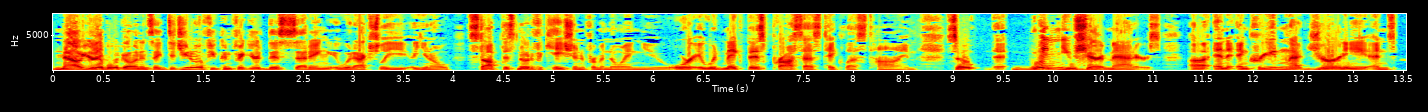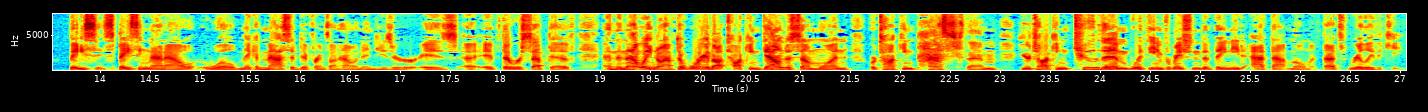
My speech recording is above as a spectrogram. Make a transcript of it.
now you're able to go in and say, did you know if you configured this setting, it would actually, you know, stop this notification from annoying you, or it would make this process take less time. So uh, when you share it matters. Uh, and, and creating that journey and spacing, spacing that out will make a massive difference on how an end user is uh, if they're receptive. And then that way you don't have to worry about talking down to someone or talking past them. You're talking to them with the information that they need at that moment. That's really the key.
